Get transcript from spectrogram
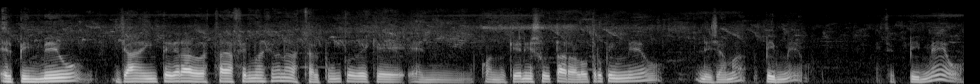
El pigmeo ya ha integrado estas afirmaciones hasta el punto de que cuando quiere insultar al otro pigmeo, le llama pigmeo. Dice, pigmeo,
